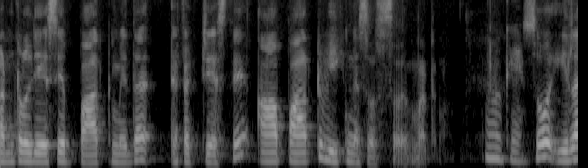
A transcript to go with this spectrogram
కంట్రోల్ చేసే పార్ట్ మీద ఎఫెక్ట్ చేస్తే ఆ పార్ట్ వీక్నెస్ వస్తుంది అనమాట సో ఇలా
